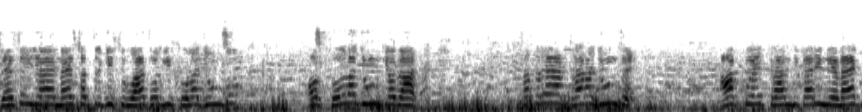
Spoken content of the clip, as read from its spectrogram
जैसे ही जो है नए सत्र की शुरुआत होगी 16 जून को, और 16 जून के बाद 17-18 जून से आपको एक क्रांतिकारी निर्णायक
